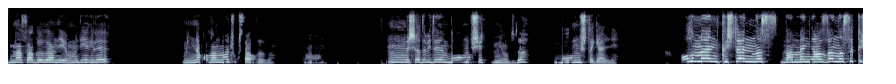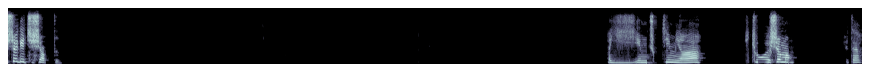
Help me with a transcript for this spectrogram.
Bunlar saldırgan değil ama diğerleri minnak olanlar çok saldırgan. Tamam. Hmm, aşağıda bir de boğulmuş etmiyordu da. Boğulmuş da geldi. Oğlum ben kıştan nasıl lan ben yazdan nasıl kışa geçiş yaptım? Ay emcikteyim ya. Hiç uğraşamam. Yeter.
